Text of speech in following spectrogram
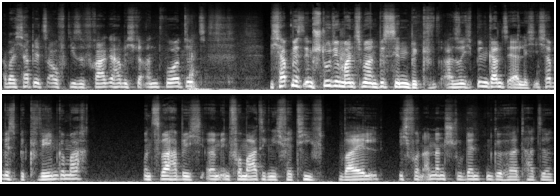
Aber ich habe jetzt auf diese Frage habe ich geantwortet. Ich habe mir es im Studium manchmal ein bisschen bequem, also ich bin ganz ehrlich, ich habe mir es bequem gemacht. Und zwar habe ich ähm, Informatik nicht vertieft, weil ich von anderen Studenten gehört hatte,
